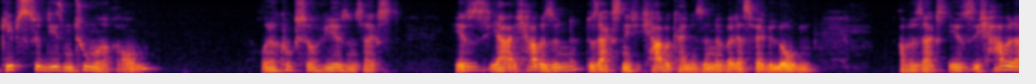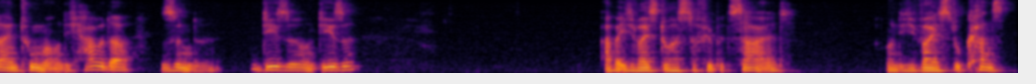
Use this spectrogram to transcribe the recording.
gibst du diesem Tumor Raum? Oder guckst du auf Jesus und sagst: „Jesus, ja, ich habe Sünde.“ Du sagst nicht: „Ich habe keine Sünde“, weil das wäre gelogen. Aber du sagst: „Jesus, ich habe da einen Tumor und ich habe da Sünde, diese und diese.“ Aber ich weiß, du hast dafür bezahlt und ich weiß, du kannst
